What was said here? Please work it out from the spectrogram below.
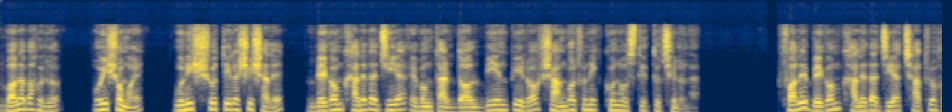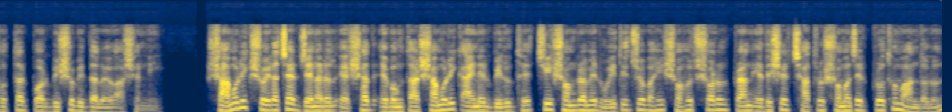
বলা বাহুল্য, ওই সময় উনিশশো তিরাশি সালে বেগম খালেদা জিয়া এবং তার দল বিএনপির সাংগঠনিক কোনো অস্তিত্ব ছিল না। ফলে বেগম খালেদা জিয়া ছাত্র হত্যার পর বিশ্ববিদ্যালয়েও আসেননি। সামরিক স্বৈরাচার জেনারেল এরশাদ এবং তার সামরিক আইনের বিরুদ্ধে চির সংগ্রামের ঐতিহ্যবাহী সহজ সরল প্রাণ এদেশের ছাত্র সমাজের প্রথম আন্দোলন,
